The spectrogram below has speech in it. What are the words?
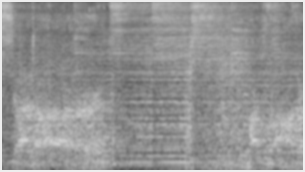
shattered I'd rather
